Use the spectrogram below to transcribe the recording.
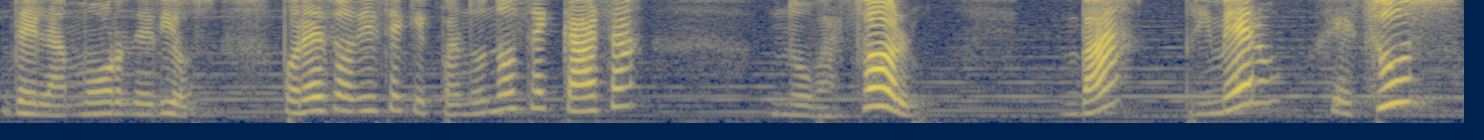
del amor de Dios. Por eso dice que cuando uno se casa, no va solo, va primero Jesús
